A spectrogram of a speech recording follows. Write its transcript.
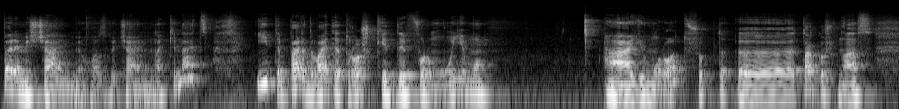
переміщаємо його, звичайно, на кінець. І тепер давайте трошки деформуємо йому рот, щоб е, також в нас е,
